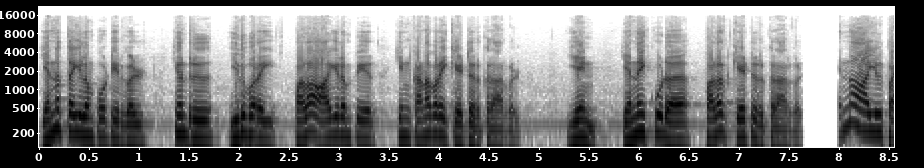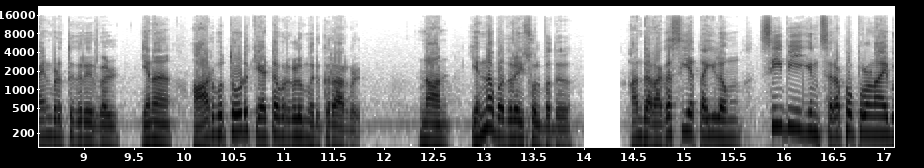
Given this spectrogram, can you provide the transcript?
என்ன தைலம் போட்டீர்கள்? என்று இதுவரை பல ஆயிரம் பேர் என் கணவரை கேட்டிருக்கிறார்கள். ஏன்? என்னை கூட பலர் கேட்டிருக்கிறார்கள். என்ன ஆயில் பயன்படுத்துகிறீர்கள்? என ஆர்வத்தோடு கேட்டவர்களும் இருக்கிறார்கள். நான் என்ன பதிலை சொல்வது? அந்த ரகசிய தைலம் சிபிஐயின் சிறப்பு புலனாய்வு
